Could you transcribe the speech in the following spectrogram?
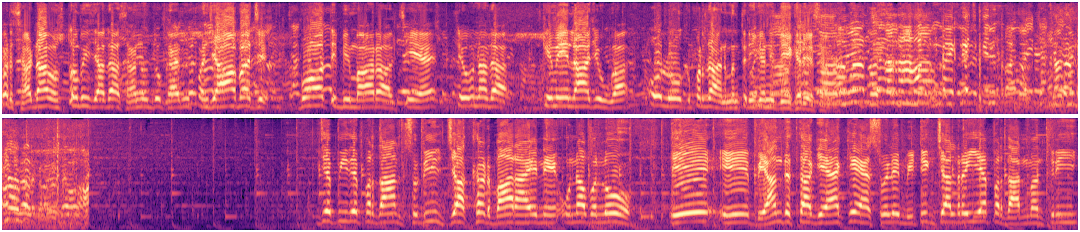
ਪਰ ਸਾਡਾ ਉਸ ਤੋਂ ਵੀ ਜ਼ਿਆਦਾ ਸਾਨੂੰ ਦੁੱਖ ਹੈ ਵੀ ਪੰਜਾਬ ਅੱਜ ਬਹੁਤ ਹੀ ਬਿਮਾਰ ਹਾਲਤ 'ਚ ਹੈ ਤੇ ਉਹਨਾਂ ਦਾ ਕਿਵੇਂ ਇਲਾਜ ਹੋਊਗਾ ਉਹ ਲੋਕ ਪ੍ਰਧਾਨ ਮੰਤਰੀ ਕਨੀ ਦੇਖ ਰਹੇ ਸਨ? ਬੀਜੇਪੀ ਦੇ ਪ੍ਰਧਾਨ ਸੁਨੀਲ ਜਾਖੜ ਬਾਹਰ ਆਏ ਨੇ। ਉਹਨਾਂ ਵੱਲੋਂ ਇਹ ਇਹ ਬਿਆਨ ਦਿੱਤਾ ਗਿਆ ਕਿ ਇਸ ਵੇਲੇ ਮੀਟਿੰਗ ਚੱਲ ਰਹੀ ਹੈ। ਪ੍ਰਧਾਨ ਮੰਤਰੀ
